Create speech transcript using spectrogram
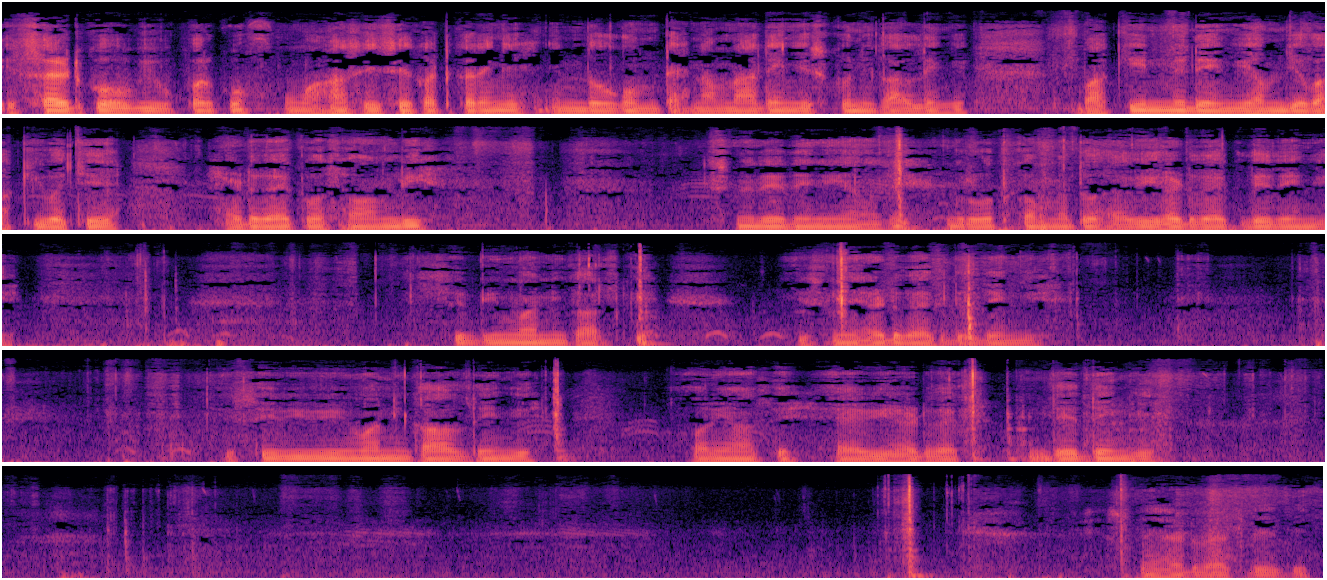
इस साइड को होगी, ऊपर को, वहाँ से इसे कट करेंगे। इन दो को हम टहना बना देंगे, इसको निकाल देंगे। बाकी इनमें देंगे हम जो बाकी बचे हेड बैग ऑनली इसमें दे देंगे यहाँ से ग्रोथ कम है तो हैवी हेड बैग दे देंगे। से बीमा निकाल के इसमें हेड बैग दे देंगे। इसे भी बीमा निकाल देंगे और यहाँ से हैवी हेड बैग दे देंगे। इसमें हेड बैग दे दी।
